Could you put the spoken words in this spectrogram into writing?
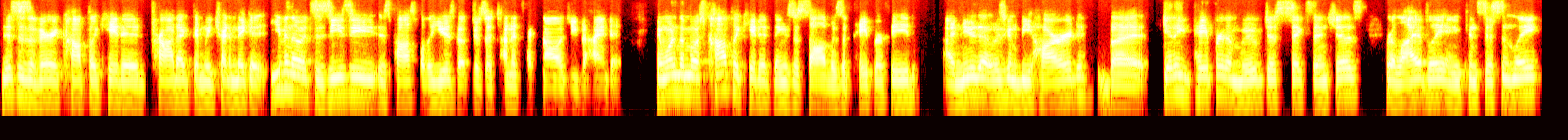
This is a very complicated product, and we try to make it, even though it's as easy as possible to use, but there's a ton of technology behind it. And one of the most complicated things to solve is a paper feed. I knew that was going to be hard, but getting paper to move just six inches reliably and consistently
